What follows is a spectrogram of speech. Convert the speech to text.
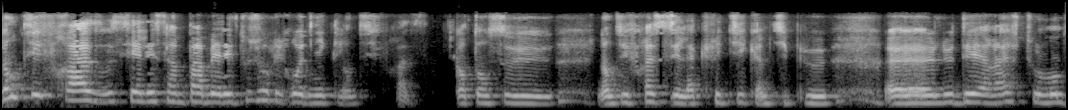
l'antiphrase aussi, elle est sympa, mais elle est toujours ironique, l'antiphrase. Quand on se, l'antiphrase, c'est la critique un petit peu. Euh, le DRH, tout le monde,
